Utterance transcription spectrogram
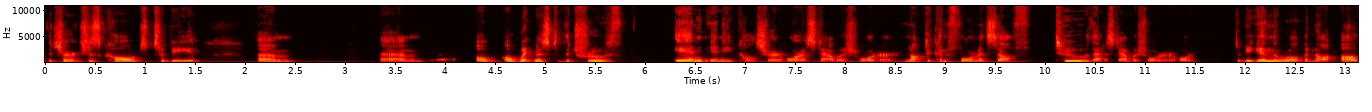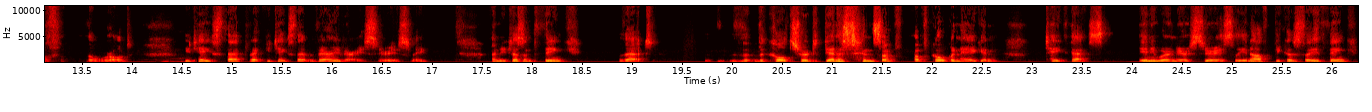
the church is called to be um, um a, a witness to the truth in any culture or established order, not to conform itself to that established order or to be in the world but not of the world. He takes that he takes that very very seriously, and he doesn't think that the, the cultured denizens of, of Copenhagen take that anywhere near seriously enough because they think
